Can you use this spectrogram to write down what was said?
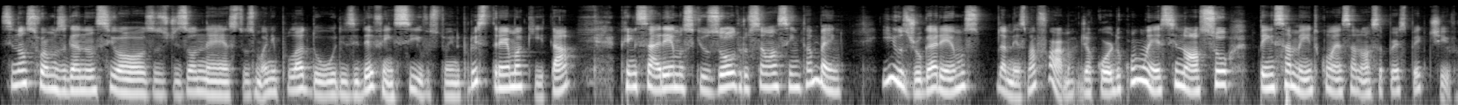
se nós formos gananciosos, desonestos, manipuladores e defensivos, estou indo para o extremo aqui, tá? Pensaremos que os outros são assim também e os julgaremos da mesma forma, de acordo com esse nosso pensamento, com essa nossa perspectiva.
